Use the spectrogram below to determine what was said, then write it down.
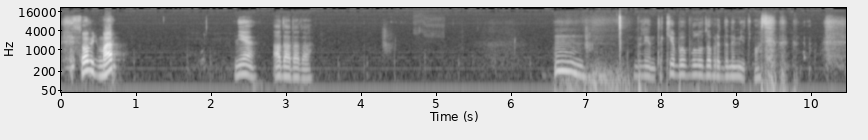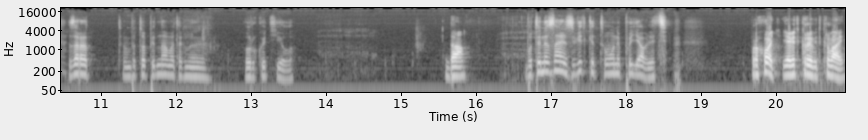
Все, відмер? Ні. А, да, да, да. Ммм. Блін, таке би було добре динаміт мати. Зараз би то під нами так не уркотіло. Да. Бо ти не знаєш, звідки то вони появляться. Проходь, я відкрив, відкривай.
